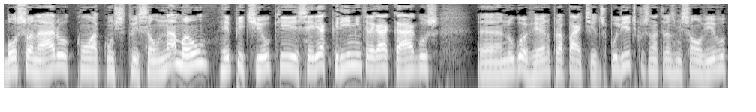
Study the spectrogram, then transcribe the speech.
Bolsonaro, com a Constituição na mão, repetiu que seria crime entregar cargos uh, no governo para partidos políticos. Na transmissão ao vivo,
